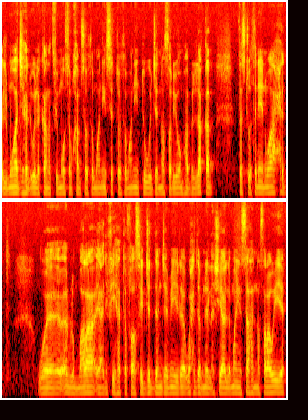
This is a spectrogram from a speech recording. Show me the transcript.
المواجهة الأولى كانت في موسم 85 86 توج النصر يومها باللقب فزتوا 2-1 والمباراة يعني فيها تفاصيل جدا جميلة واحدة من الأشياء اللي ما ينساها النصراوية.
